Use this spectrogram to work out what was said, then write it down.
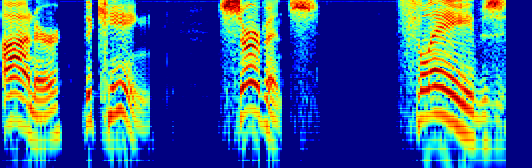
honor the king. Servants, slaves,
